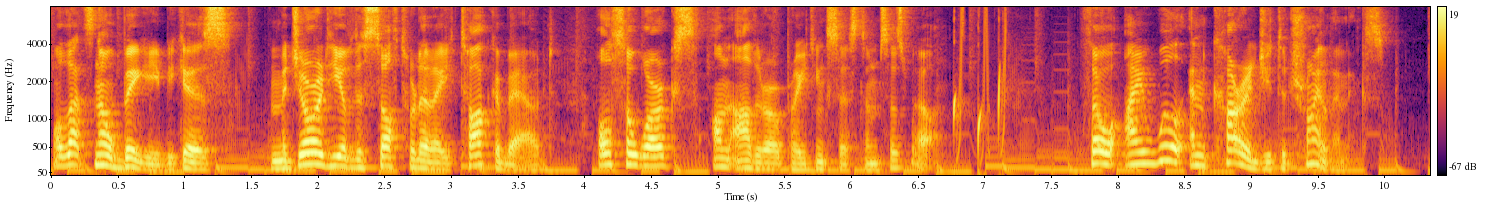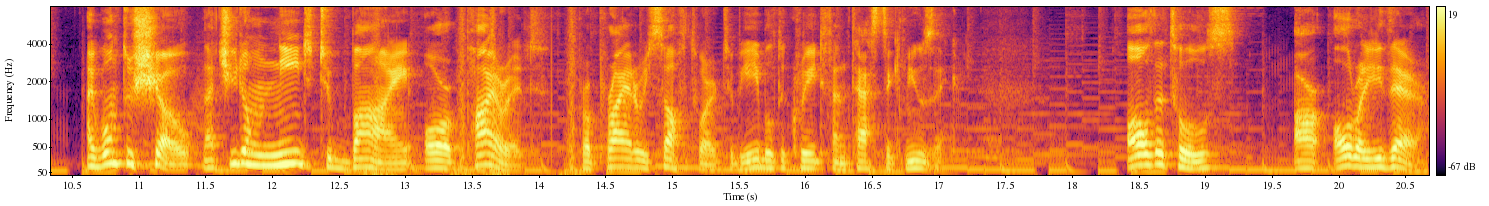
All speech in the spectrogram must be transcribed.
Well, that's no biggie, because the majority of the software that I talk about also works on other operating systems as well. So I will encourage you to try Linux. I want to show that you don't need to buy or pirate proprietary software to be able to create fantastic music. All the tools are already there,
